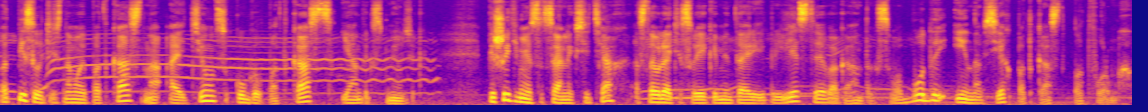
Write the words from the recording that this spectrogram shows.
Подписывайтесь на мой подкаст на iTunes, Google Podcasts, Яндекс Music. Пишите мне в социальных сетях, оставляйте свои комментарии и приветствия в аккаунтах Свободы и на всех подкаст-платформах.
